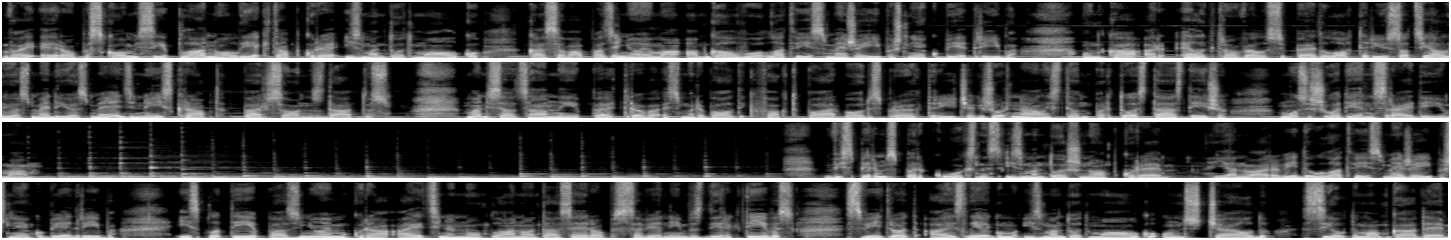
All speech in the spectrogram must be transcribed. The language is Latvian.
Vai Eiropas komisija plāno liekt apkurē izmantot malku, kā savā paziņojumā apgalvo Latvijas meža īpašnieku biedrība, un kā ar elektrovelosipēdu loteriju sociālajos medijos mēģina izkrāpt personas datus. Mani sauc Anija Petrova, esmu Rebaltika faktu pārbaudas projekta Rīčeka žurnāliste un par to stāstīšu mūsu šodienas raidījumā. Vispirms par koksnes izmantošanu apkurē. Janvāra vidū Latvijas meža īpašnieku biedrība izplatīja paziņojumu, kurā aicina no plānotās Eiropas Savienības direktīvas svītrot aizliegumu izmantot malku un šķeldu siltumapgādē.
